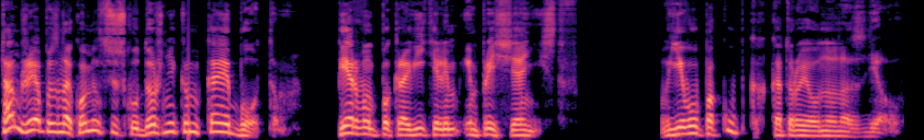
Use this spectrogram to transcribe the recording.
Там же я познакомился с художником Каэботом, первым покровителем импрессионистов. В его покупках, которые он у нас сделал,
